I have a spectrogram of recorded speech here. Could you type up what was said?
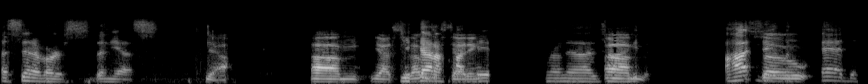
a cineverse, then yes. Yeah. Um. Yeah. So you that was exciting. running out of time. Um. A hot So Ed.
